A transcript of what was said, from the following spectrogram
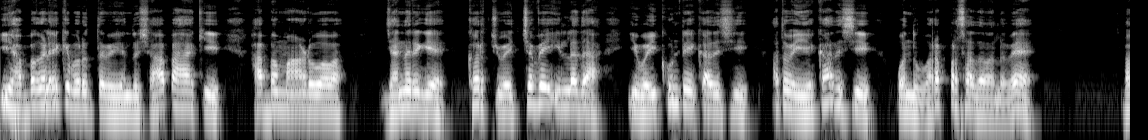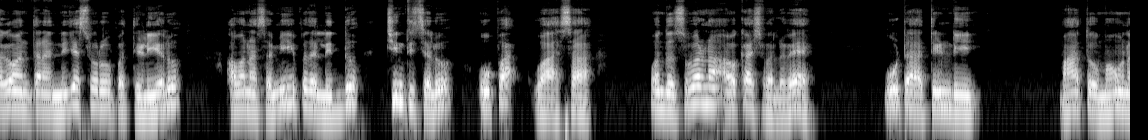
ಈ ಹಬ್ಬಗಳೇಕೆ ಬರುತ್ತವೆ ಎಂದು ಶಾಪ ಹಾಕಿ ಹಬ್ಬ ಮಾಡುವ ಜನರಿಗೆ ಖರ್ಚು ವೆಚ್ಚವೇ ಇಲ್ಲದ ಈ ವೈಕುಂಠ ಏಕಾದಶಿ ಅಥವಾ ಏಕಾದಶಿ ಒಂದು ವರಪ್ರಸಾದವಲ್ಲವೇ? ಭಗವಂತನ ನಿಜ ಸ್ವರೂಪ ತಿಳಿಯಲು, ಅವನ ಸಮೀಪದಲ್ಲಿದ್ದು ಚಿಂತಿಸಲು ಉಪವಾಸ ಒಂದು ಸುವರ್ಣ ಅವಕಾಶವಲ್ಲವೇ? ಊಟ, ತಿಂಡಿ, ಮಾತು, ಮೌನ,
